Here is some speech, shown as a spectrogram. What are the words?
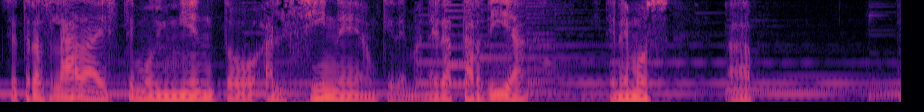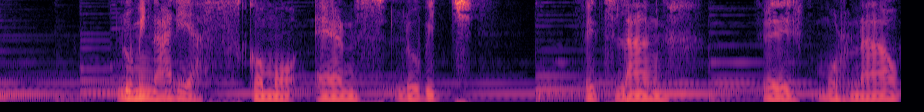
se traslada este movimiento al cine, aunque de manera tardía, y tenemos luminarias como Ernst Lubitsch, Fritz Lang, Friedrich Murnau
